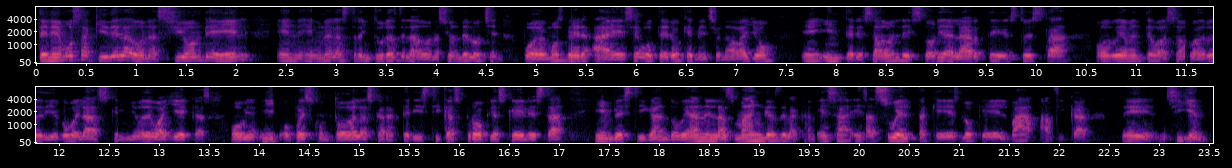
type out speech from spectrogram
Tenemos aquí de la donación de él, en, una de las pinturas de la donación del 80, podemos ver a ese botero que mencionaba yo, eh, interesado en la historia del arte. Esto está obviamente basado en el cuadro de Diego Velázquez, niño de Vallecas, y pues con todas las características propias que él está investigando. Vean en las mangas de la camisa esa suelta que es lo que él va a aplicar eh, siguiente.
